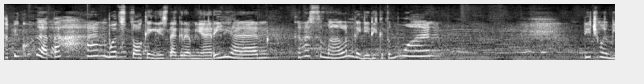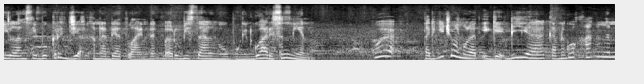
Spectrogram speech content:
Tapi gue gak tahan buat stalking instagramnya Rian karena semalam gak jadi ketemuan. Dia cuma bilang sibuk kerja karena deadline dan baru bisa ngehubungin gue hari Senin. Gue tadinya cuma mau liat IG dia karena gue kangen.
